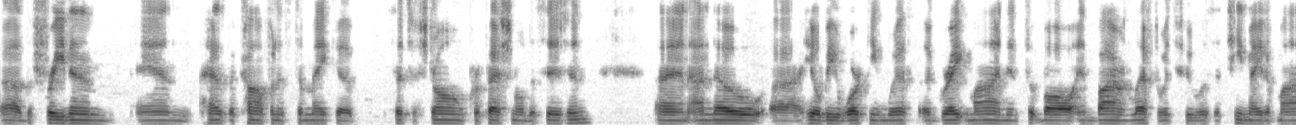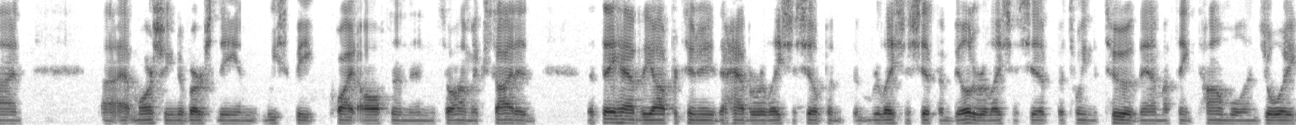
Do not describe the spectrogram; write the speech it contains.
uh, the freedom and has the confidence to make a such a strong professional decision. And I know uh, he'll be working with a great mind in football in Byron Leftwich, who was a teammate of mine uh, at Marshall University, and we speak quite often. And so I'm excited that they have the opportunity to have a relationship and relationship and build a relationship between the two of them. I think Tom will enjoy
